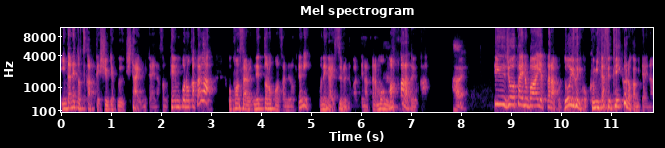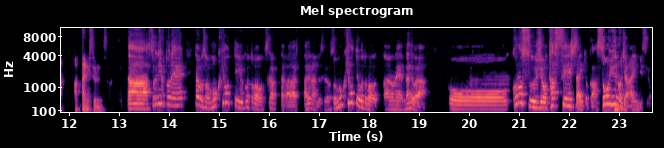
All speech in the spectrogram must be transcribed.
インターネット使って集客したいみたいな、その店舗の方が、こうコンサル、ネットのコンサルの人にお願いするとかってなったら、もううん真っ腹というか、はい。っていう状態の場合やったら、こうどういうふうにこう組み立てていくのかみたいな、あったりするんですか？あーそれでいくとね、多分その目標っていう言葉を使ったからあれなんですけど、その目標っていう言葉を、あのね、なんていうかな、こう、この数字を達成したいとか、そういうのじゃないんですよ。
